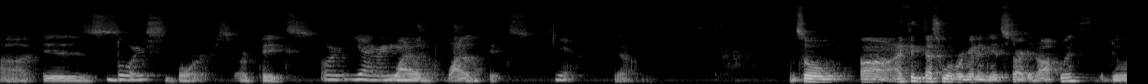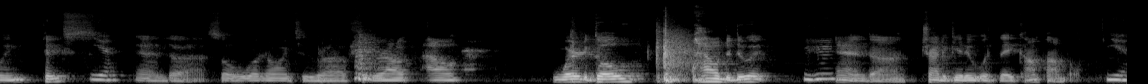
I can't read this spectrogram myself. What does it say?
uh, is Boars boars or pigs, or yeah, right. wild wild pigs. Yeah. Yeah. And so uh, I think that's what we're going to get started off with, doing pigs. Yeah. And uh, so we're going to uh, figure out how, where to go, how to do it, Mhm. and uh, try to get it with a compound ball. Yeah.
